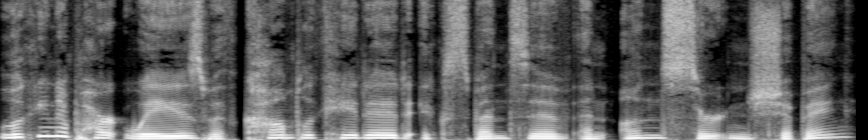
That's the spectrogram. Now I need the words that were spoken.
Looking to part ways with complicated, expensive, and uncertain shipping?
